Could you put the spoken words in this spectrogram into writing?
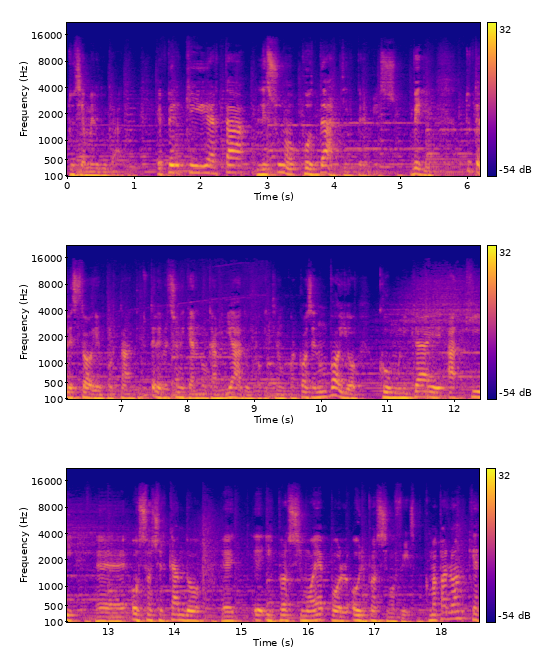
tu sia maleducato, è perché in realtà nessuno può darti il permesso. Vedi, tutte le storie importanti, tutte le persone che hanno cambiato un pochettino qualcosa, e non voglio comunicare a chi eh, o sto cercando eh, il prossimo Apple o il prossimo Facebook, ma parlo anche a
